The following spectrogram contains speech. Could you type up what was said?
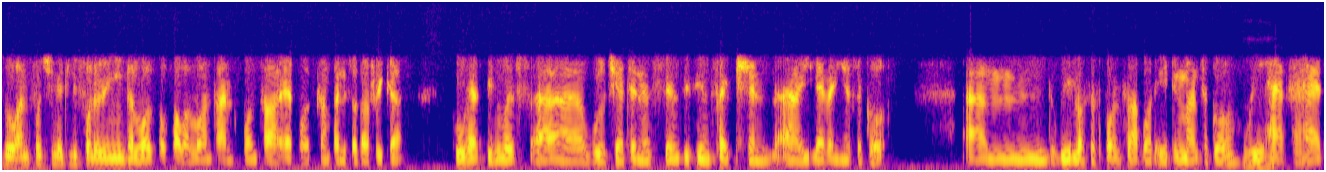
so unfortunately, following the loss of our long-time sponsor, Airport Company South Africa, who has been with uh, wheelchair tennis since its inception uh, 11 years ago, um, we lost a sponsor about 18 months ago. We have had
